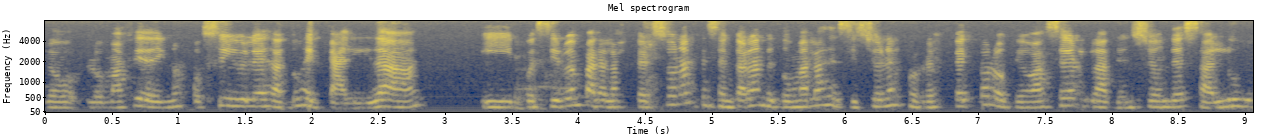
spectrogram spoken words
lo, lo, más fidedignos posibles, datos de calidad, y pues sirven para las personas que se encargan de tomar las decisiones con respecto a lo que va a ser la atención de salud,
